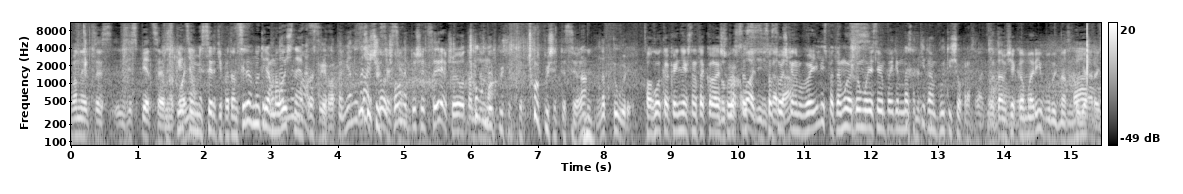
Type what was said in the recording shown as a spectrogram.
Вони це з- зі спеціями, С специями сыр, типа там сыра внутри, а молочное просто... Сира. Там я не Ну, знаю, чуть-чуть чого, чого совсем. вони пишуть сир, якщо його там Чего нема. вы пишете? Чего вы пишете сыр, а? В натурі. Погодка, конечно, такая, Ну, что со- прохладненько, сосочками боялись, потому я думаю, если мы поедем на ставки, там будет еще прохладнее. Ну там ще комарі будуть нас Да. хуярить.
